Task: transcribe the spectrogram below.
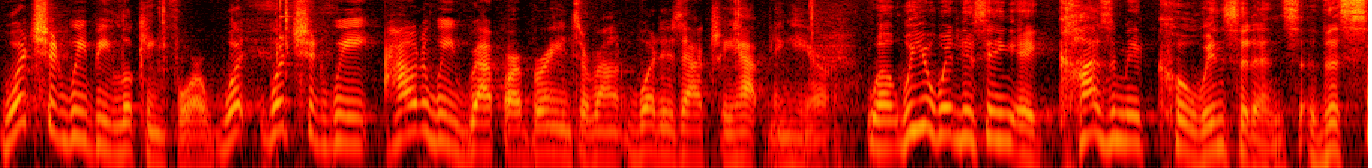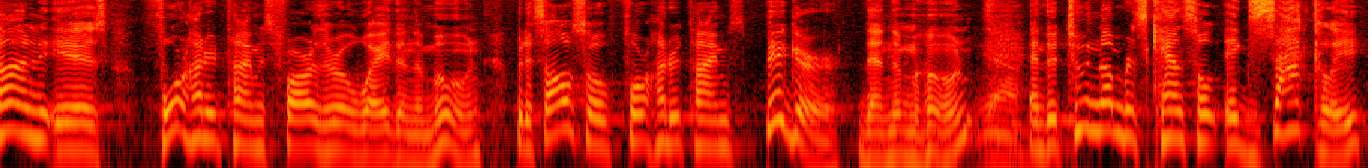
What should we be looking for? What, what should we, how do we wrap our brains around what is actually happening here? Well, we are witnessing a cosmic coincidence. The sun is 400 times farther away than the moon, but it's also 400 times bigger than the moon. Yeah. And the two numbers cancel exactly,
